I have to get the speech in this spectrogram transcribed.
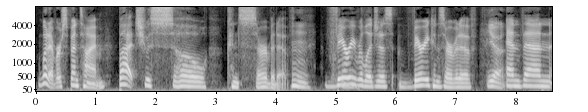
whatever, spend time. But she was so conservative, mm. Very religious, very conservative. Yeah. And then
